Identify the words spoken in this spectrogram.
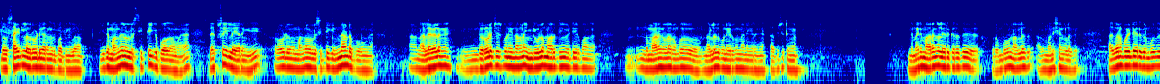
இந்த சைடில் ரோடு இறங்குது பார்த்தீங்களா இது மங்கநல்லூர் சிட்டிக்கு போகாமல் லெஃப்ட் சைடில் இறங்கி ரோடு மங்களூர் சிட்டிக்கு இந்தாண்ட போகுங்க. நல்ல வேலைங்க. இந்த ரோடை சூஸ் பண்ணியிருந்தாங்கன்னா இங்கே உள்ள மரத்தையும் வெட்டியிருப்பாங்க. இந்த மரங்கள்லாம் ரொம்ப நல்லது பண்ணியிருக்குன்னு நினைக்கிறேங்க. தப்பிச்சிட்டுங்க. இந்த மாதிரி மரங்கள் இருக்கிறது ரொம்பவும் நல்லது. அது மனுஷங்களுக்கு. அதுக்கப்புறம் போயிட்டே இருக்கும்போது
